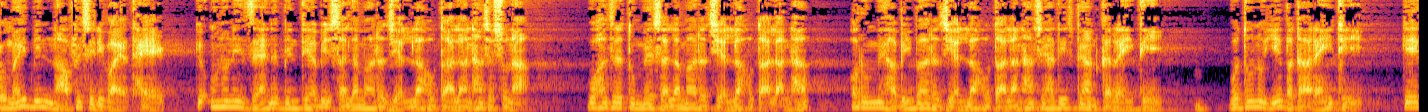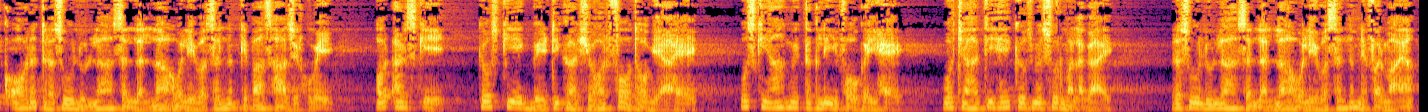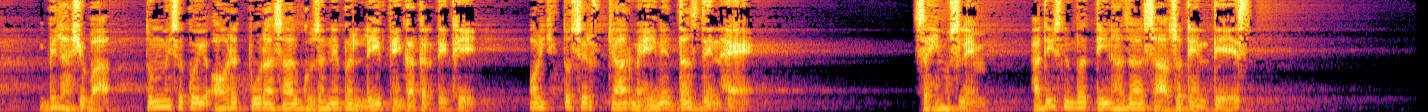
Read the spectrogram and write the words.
حمید بن نافع سے روایت ہے کہ انہوں نے زینب بنت ابی سلمہ رضی اللہ تعالیٰ عنہ سے سنا۔ وہ حضرت ام سلمہ رضی اللہ تعالیٰ عنہ اور ام حبیبہ رضی اللہ تعالیٰ عنہ سے حدیث بیان کر رہی تھی وہ دونوں یہ بتا رہی تھی کہ ایک عورت رسول اللہ صلی اللہ علیہ وسلم کے پاس حاضر ہوئی اور عرض کی کہ اس کی ایک بیٹی کا شوہر فوت ہو گیا ہے۔ اس کی آنکھ میں تکلیف ہو گئی ہے۔ وہ چاہتی ہے کہ اس میں سرما لگائے۔ رسول اللہ صلی اللہ علیہ وسلم نے فرمایا، بلا شبہ تم میں سے کوئی عورت پورا سال گزرنے پر لیو پھینکا کرتی تھی، اور یہ تو صرف چار مہینے دس دن ہے صحیح مسلم، حدیث نمبر تین ہزار سات سو تینتیس۔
